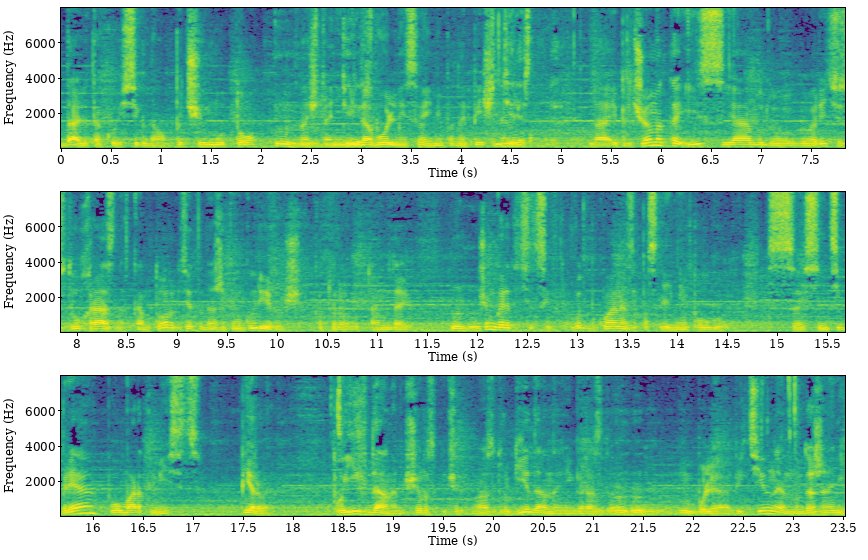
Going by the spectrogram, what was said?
дали такой сигнал почему-то, значит, они Интересно. недовольны своими подопечными. Интересно, да. Да, и причем это из, я буду говорить, из двух разных контор, где-то даже конкурирующих, которые вот там дают. Угу. О чем говорят эти цифры? Вот буквально за последние полгода. С сентября по март месяц. Первое. По их данным, еще раз подчеркну, у нас другие данные, они гораздо угу. ну, более объективные, но даже они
